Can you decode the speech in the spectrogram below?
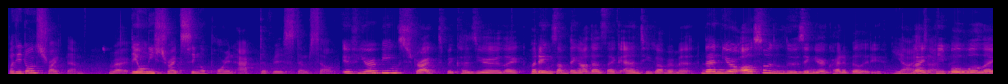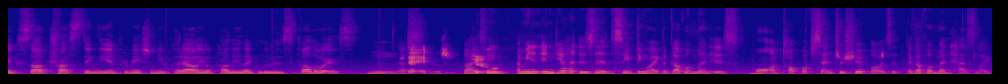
but they don't strike them. Right. They only strike Singaporean activists themselves. if you're being striked because you're like putting something out that's like anti-government, then you're also losing your credibility. Yeah, like exactly. people will like stop trusting the information you put out. You'll probably like lose followers. Hmm, that's true. But I think, I mean, in India, is it the same thing? Like the government is more on top of censorship, or is it the government has like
